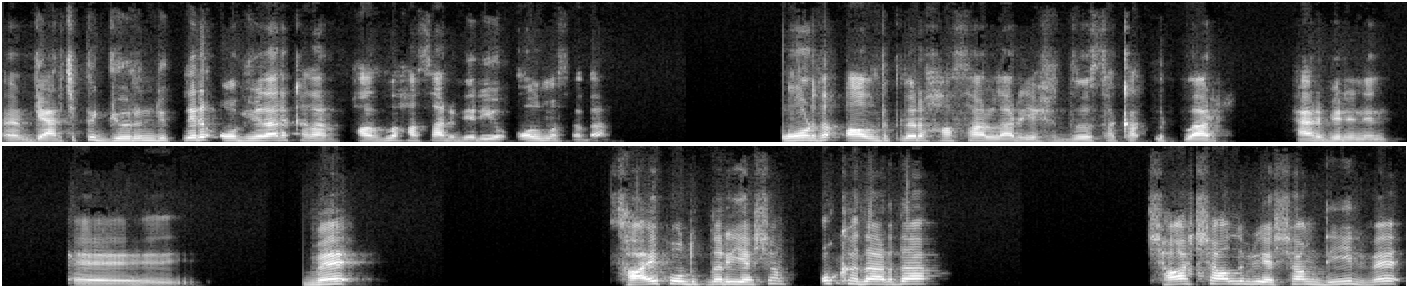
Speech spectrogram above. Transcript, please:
e, gerçekte göründükleri objeler kadar fazla hasar veriyor olmasa da orada aldıkları hasarlar, yaşadığı sakatlıklar her birinin e, ve sahip oldukları yaşam o kadar da şaşalı bir yaşam değil ve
